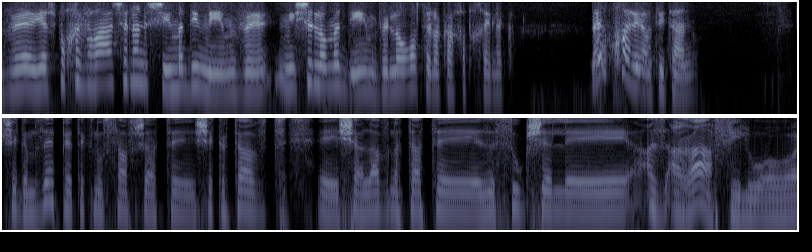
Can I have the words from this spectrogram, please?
ויש פה חברה של אנשים מדהימים, ומי שלא מדהים ולא רוצה לקחת חלק, לא יכול להיות איתנו. שגם זה פתק נוסף שאת, אה, שכתבת, אה, שעליו נתת אה, איזה סוג של אזהרה אפילו, או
